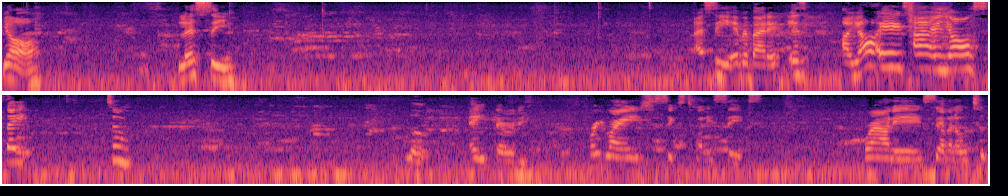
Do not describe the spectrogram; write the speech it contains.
Y'all, let's see. I see everybody. Is Are y'all eggs high in y'all state too? 830. Free range, 626. Brown eggs, 702.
